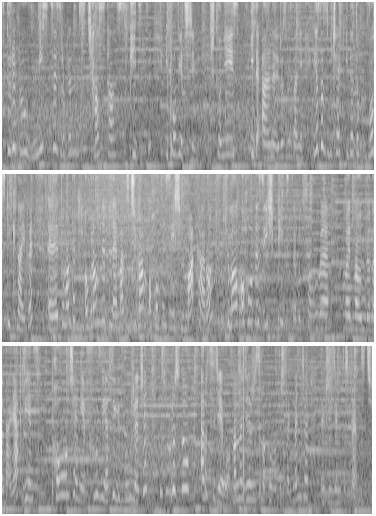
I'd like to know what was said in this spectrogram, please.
który był w misce zrobionym z ciasta z pizzy. I powiedzcie mi, czy to nie jest idealne rozwiązanie? Ja zazwyczaj jak idę do włoskiej knajpy, e, to mam taki ogromny dylemat, czy mam ochotę zjeść makaron, czy mam ochotę zjeść pizzę, bo to są moje dwa ulubione dania, więc połączenie, fuzja tych dwóch rzeczy to jest po prostu arcydzieło. Mam nadzieję, że smakowo też tak będzie, także idziemy to sprawdzić.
